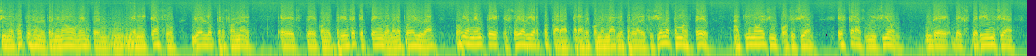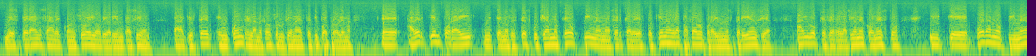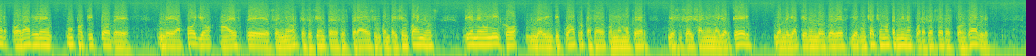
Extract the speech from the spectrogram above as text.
si nosotros en determinado momento, en, mi caso, yo en lo personal, este, con la experiencia que tengo, no le puedo ayudar, obviamente estoy abierto para, para recomendarle, pero la decisión la toma usted. Aquí no es imposición, es transmisión de, experiencia, de esperanza, de consuelo, de orientación, para que usted encuentre la mejor solución a este tipo de problemas. Eh, a ver quién por ahí que nos esté escuchando, qué opinan acerca de esto, quién habrá pasado por ahí una experiencia, algo que se relacione con esto y que puedan opinar o darle un poquito de, de apoyo a este señor que se siente desesperado de 55 años, tiene un hijo de 24 casado con una mujer 16 años mayor que él, donde ya tienen dos bebés y el muchacho no termina por hacerse responsable.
